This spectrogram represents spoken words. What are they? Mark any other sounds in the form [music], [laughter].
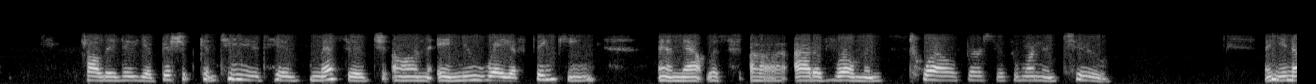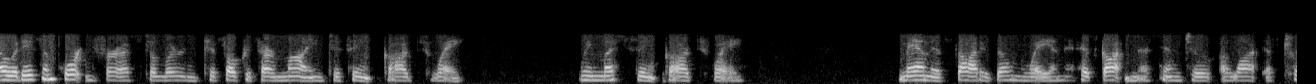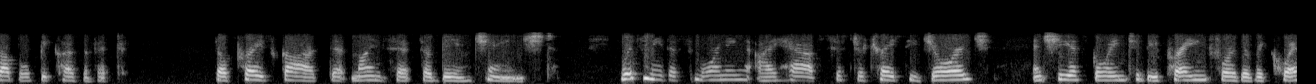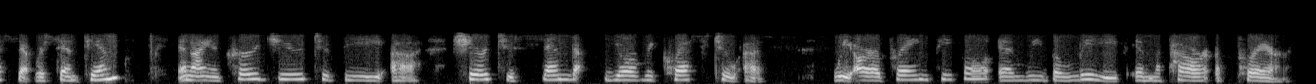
Hallelujah. Bishop continued his message on a new way of thinking and that was uh, out of Romans 12, verses 1 and 2. And you know, it is important for us to learn to focus our mind to think God's way. We must think God's way. Man has thought his own way, and it has gotten us into a lot of trouble because of it. So praise God that mindsets are being changed. With me this morning, I have Sister Tracy George and she is going to be praying for the requests that were sent in. And I encourage you to be uh, sure to send your requests to us. We are a praying people and we believe in the power of prayer.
